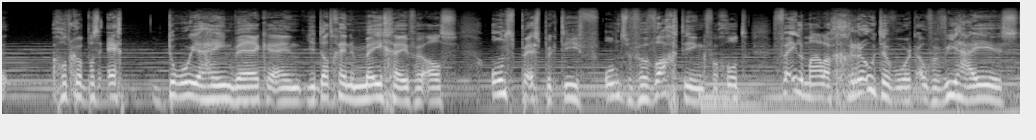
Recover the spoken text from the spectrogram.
uh, God kan pas echt door je heen werken en je datgene meegeven als ons perspectief, onze verwachting van God vele malen groter wordt over wie Hij is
